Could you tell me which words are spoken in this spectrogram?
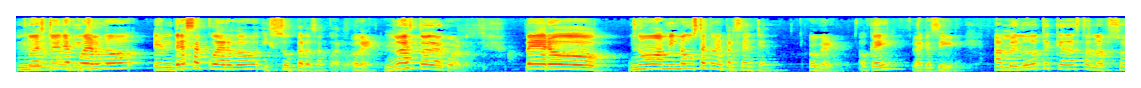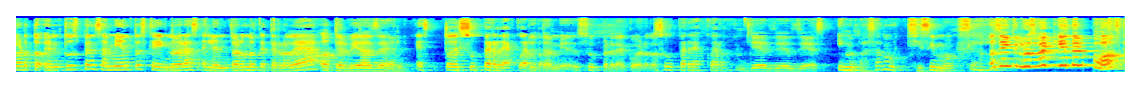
No ¿Qué estoy de dicho? acuerdo, en desacuerdo y súper desacuerdo. Ok, no estoy de acuerdo. Pero no, a mí me gusta que me presenten, Ok, ¿ok? La que sigue. A menudo te quedas tan absorto en tus pensamientos que ignoras el entorno que te rodea o te olvidas de él. Estoy súper de Yo acuerdo. también, súper de acuerdo. Súper de acuerdo. Yes, yes, yes. Y me pasa muchísimo. Sí. O sea, incluso aquí en el pod,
